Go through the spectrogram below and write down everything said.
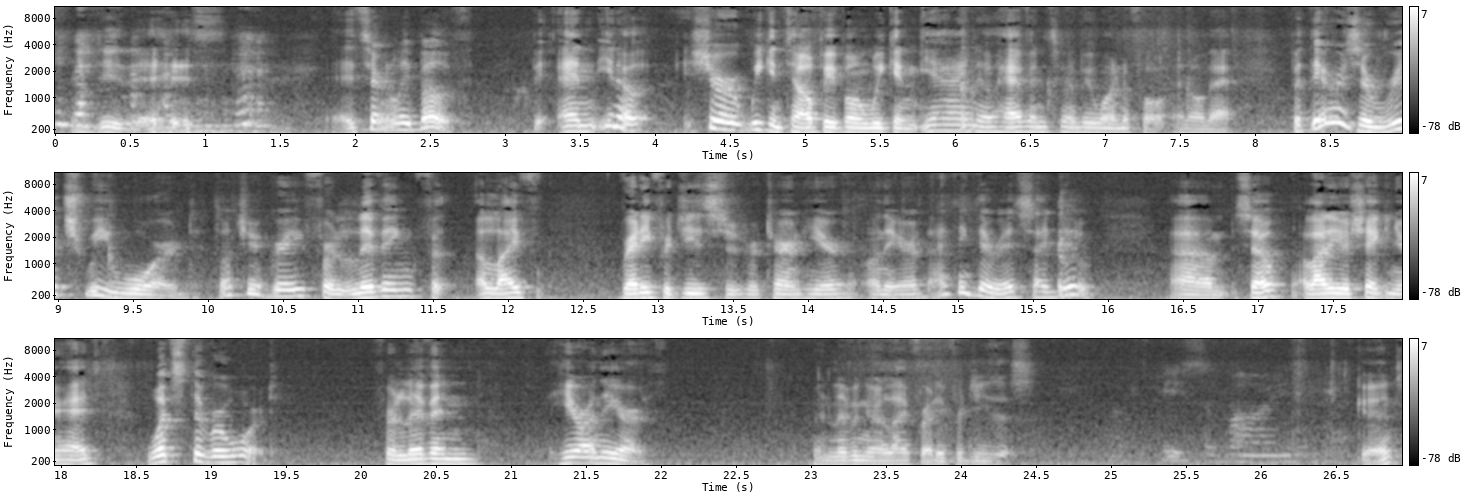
and do this. It's certainly both. And, you know, sure, we can tell people and we can, yeah, I know heaven's going to be wonderful and all that. But there is a rich reward, don't you agree, for living for a life ready for Jesus' return here on the earth? I think there is. I do. Um, so, a lot of you are shaking your heads. What's the reward for living here on the earth and living our life ready for Jesus? Peace of mind. Good.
